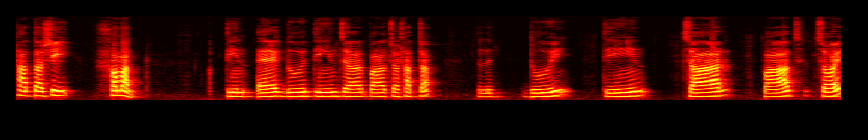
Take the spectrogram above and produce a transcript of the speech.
সাতাশি সমান তিন, এক, দুই, তিন, চার, পাঁচ, ছয়, সাতটা। তাহলে দুই, তিন, চার, পাঁচ, ছয়,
